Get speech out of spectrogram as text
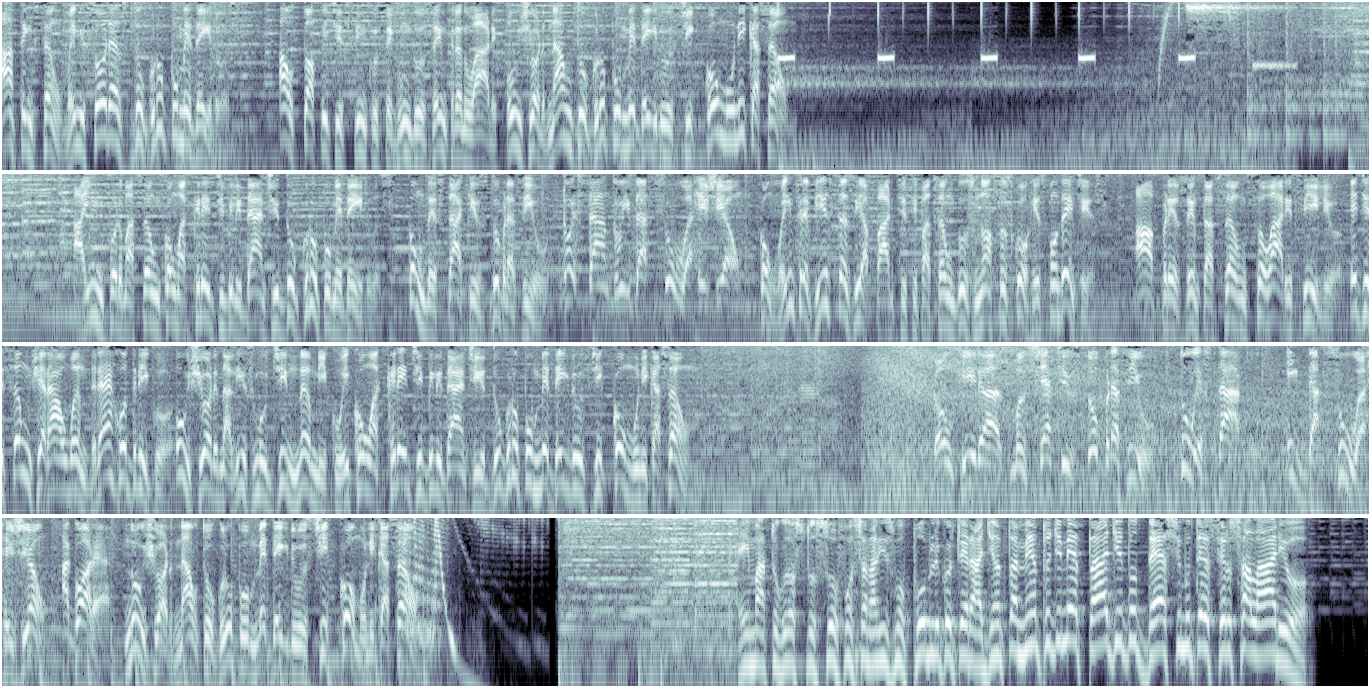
Atenção, emissoras do Grupo Medeiros. Ao top de 5 segundos entra no ar o Jornal do Grupo Medeiros de Comunicação. A informação com a credibilidade do Grupo Medeiros. Com destaques do Brasil, do estado e da sua região. Com entrevistas e a participação dos nossos correspondentes. A apresentação Soares Filho. Edição geral André Rodrigo. O jornalismo dinâmico e com a credibilidade do Grupo Medeiros de Comunicação. Confira as manchetes do Brasil, do estado e da sua região. Agora, no Jornal do Grupo Medeiros de Comunicação. Em Mato Grosso do Sul, funcionalismo público terá adiantamento de metade do 13º salário.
